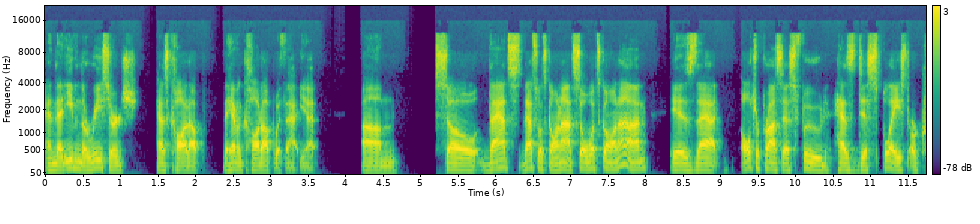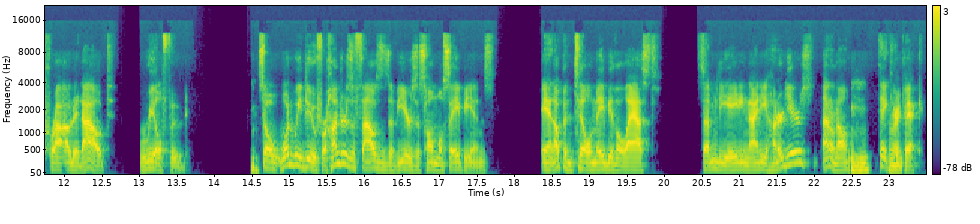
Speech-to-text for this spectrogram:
and that even the research has caught up. They haven't caught up with that yet. Um, so that's that's what's going on. So what's going on is that ultra processed food has displaced or crowded out real food. Hmm. So what do we do for hundreds of thousands of years as Homo sapiens and up until maybe the last 70, 80, 90, 100 years? I don't know. Mm-hmm. Take right. your pick.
